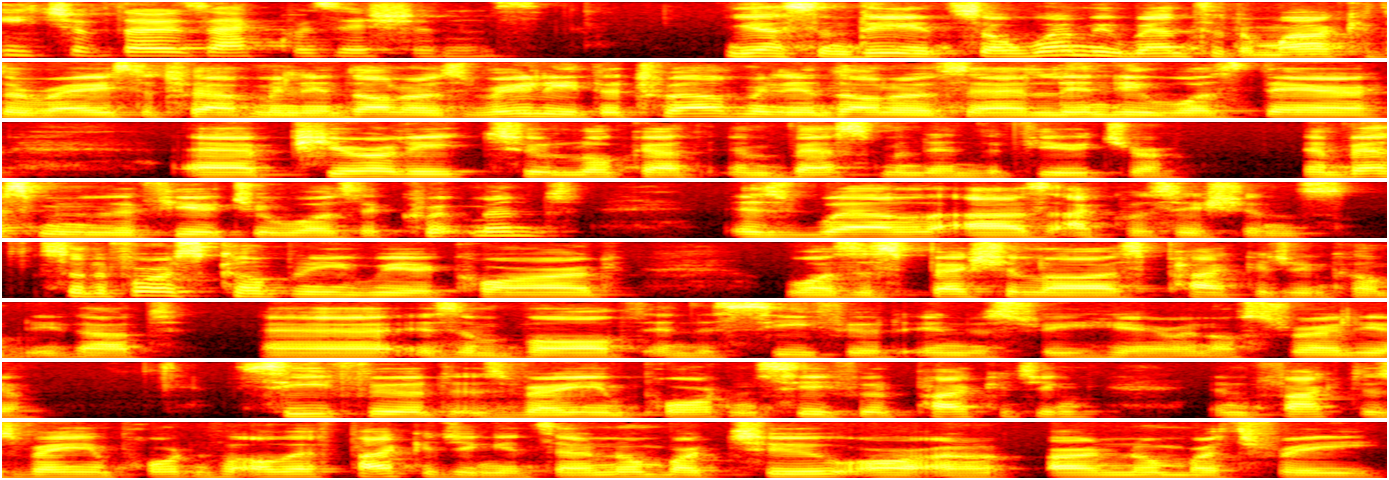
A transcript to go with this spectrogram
each of those acquisitions. Yes, indeed. So, when we went to the market to raise the $12 million, really the $12 million, uh, Lindy, was there uh, purely to look at investment in the future. Investment in the future was equipment as well as acquisitions. So, the first company we acquired was a specialized packaging company that uh, is involved in the seafood industry here in Australia. Seafood is very important. Seafood packaging, in fact, is very important for OF packaging. It's our number two or our, our number three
